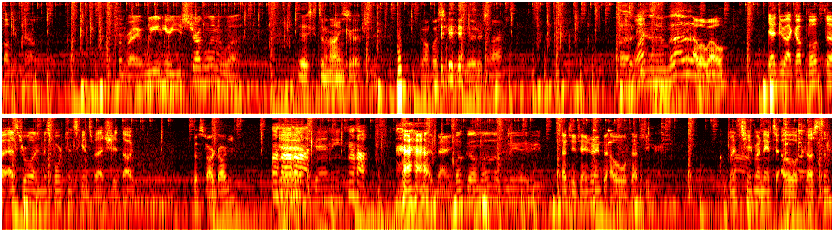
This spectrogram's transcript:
fucking no. Alright, we in here, you struggling or what? yeah, let's get to Minecraft. You wanna play some Leader tonight? What? LOL? Yeah, dude, I got both the Ezreal and Miss Fortune skins for that shit, dog. The Star Guardian? Haha, Danny. nice. Welcome up, we are. Touchy, change your name to LOL Touchy. I'm gonna change my name to LOL Custom.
